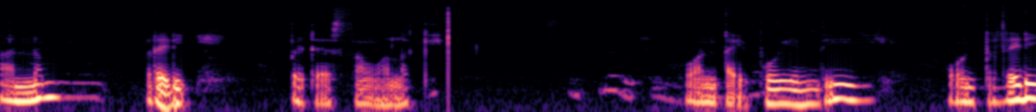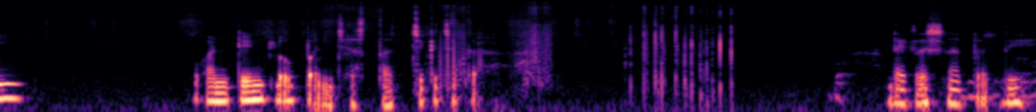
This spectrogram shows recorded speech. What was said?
అన్నం రెడీ పెట్టేస్తాం వాళ్ళకి. వంట అయిపోయింది. వంట రెడీ. వంటింట్లో పనిచేస్తా చిక్క చిక్క డెకరేషన్ అట్టుంది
